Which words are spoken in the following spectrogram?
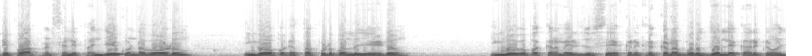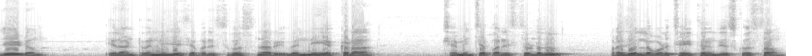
డిపార్ట్మెంట్స్ అన్ని పని చేయకుండా పోవడం ఇంకొక పక్క తప్పుడు పనులు చేయడం ఇంకొక పక్కన మీరు చూస్తే ఎక్కడికక్కడ బురజల్లే కార్యక్రమం చేయడం ఇలాంటివన్నీ చేసే పరిస్థితికి వస్తున్నారు. ఇవన్నీ ఎక్కడ క్షమించే పరిస్థితి ఉండదు. ప్రజల్లో కూడా చైతన్యం తీసుకొస్తాం.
